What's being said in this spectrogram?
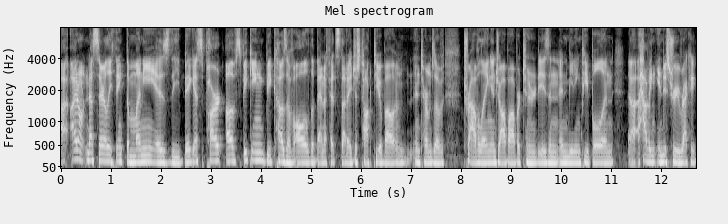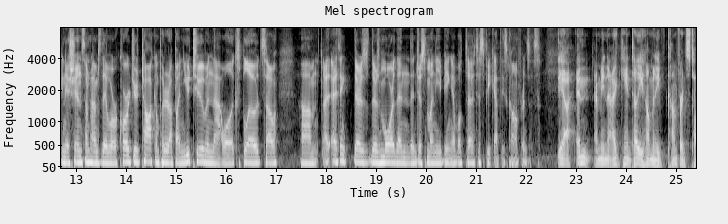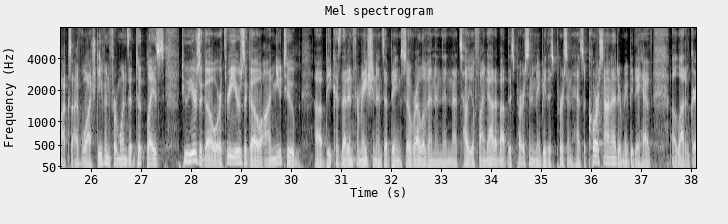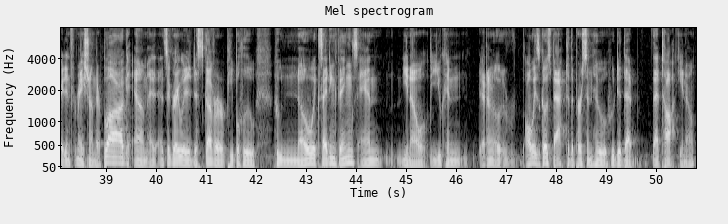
I, don't necessarily think the money is the biggest part of speaking because of all of the benefits that I just talked to you about in, in terms of traveling and job opportunities and, and meeting people and uh, having industry recognition. Sometimes they will record your talk and put it up on YouTube and that will explode. So um, I, I think there's there's more than than just money being able to to speak at these conferences. Yeah, and I mean, I can't tell you how many conference talks I've watched, even from ones that took place two years ago or three years ago on YouTube, uh, because that information ends up being so relevant. And then that's how you'll find out about this person. And maybe this person has a course on it, or maybe they have a lot of great information on their blog. Um, it's a great way to discover people who who know exciting things, and you know, you can. I don't know. Always goes back to the person who who did that that talk. You know.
